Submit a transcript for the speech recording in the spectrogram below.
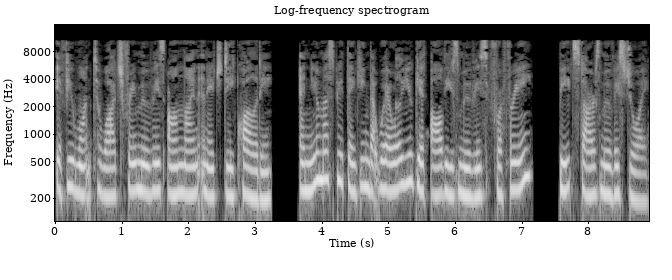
If you want to watch free movies online in HD quality. And you must be thinking that where will you get all these movies for free? BeatStars Movies Joy.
